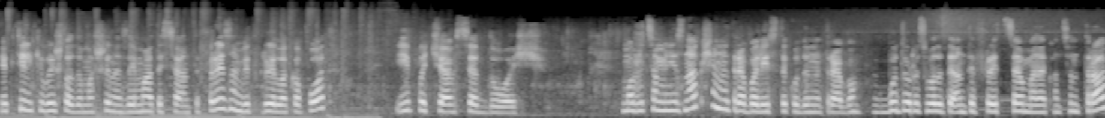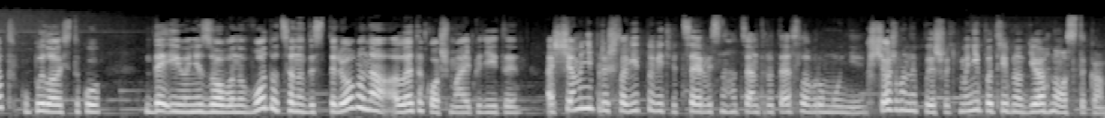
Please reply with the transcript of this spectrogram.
Як тільки вийшла до машини займатися антифризом, відкрила капот і почався дощ. Може, це мені знак, що не треба лізти куди не треба. Буду розводити антифриз. Це у мене концентрат. Купила ось таку деіонізовану воду. Це не дистильована, але також має підійти. А ще мені прийшла відповідь від сервісного центру Тесла в Румунії. Що ж вони пишуть? Мені потрібна діагностика,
